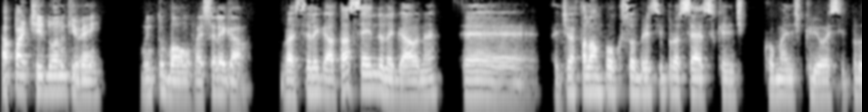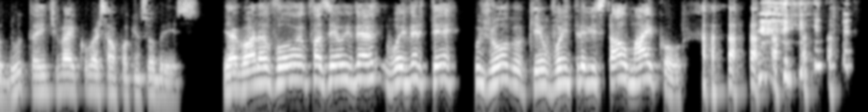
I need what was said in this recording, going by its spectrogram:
a partir do ano que vem. Muito bom, vai ser legal. Vai ser legal, tá sendo legal, né? É, a gente vai falar um pouco sobre esse processo que a gente, como a gente criou esse produto, a gente vai conversar um pouquinho sobre isso. E agora eu vou fazer o inver... vou inverter o jogo, que eu vou entrevistar o Michael.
